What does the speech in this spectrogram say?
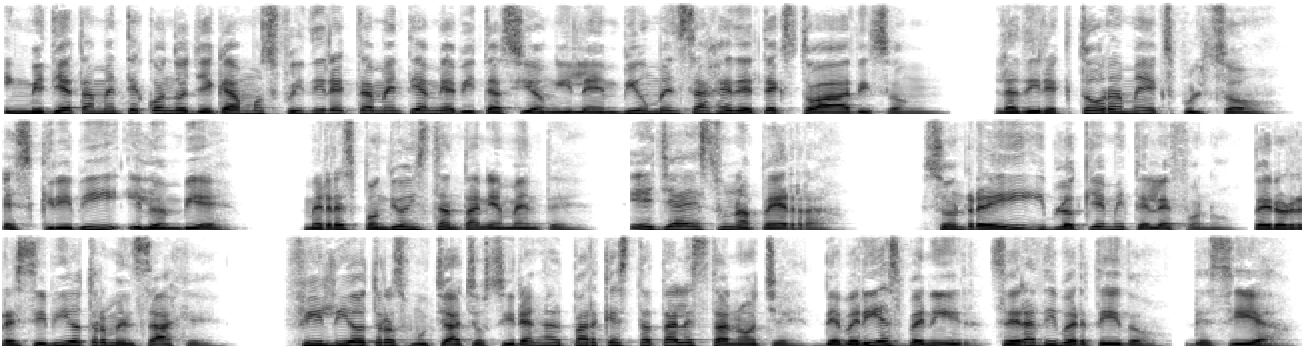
Inmediatamente cuando llegamos fui directamente a mi habitación y le envié un mensaje de texto a Addison. La directora me expulsó. Escribí y lo envié. Me respondió instantáneamente. Ella es una perra. Sonreí y bloqueé mi teléfono, pero recibí otro mensaje. Phil y otros muchachos irán al parque estatal esta noche. Deberías venir. Será divertido, decía.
